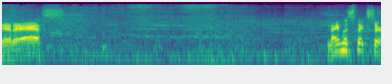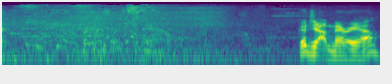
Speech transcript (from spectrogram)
Ass. Nameless fixer. Good job, Marielle.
